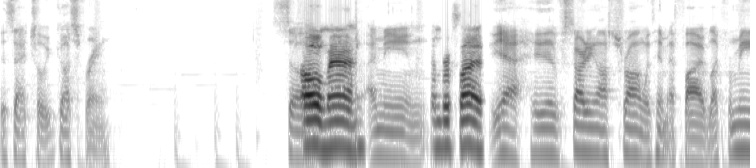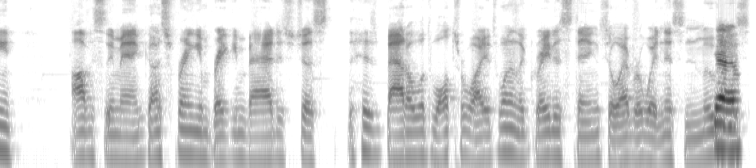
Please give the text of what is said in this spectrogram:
is actually Gus Fring. So, Oh man, I mean, number five. yeah, starting off strong with him at five. Like for me, obviously, man, Gus Fring in Breaking Bad is just his battle with Walter White. It's one of the greatest things you'll ever witness in movies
